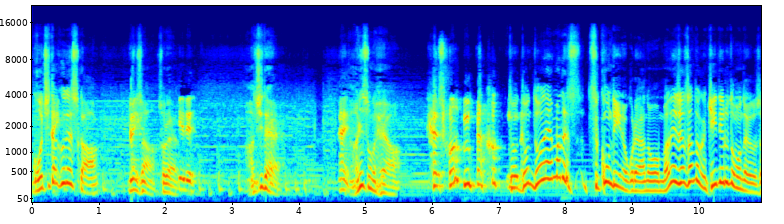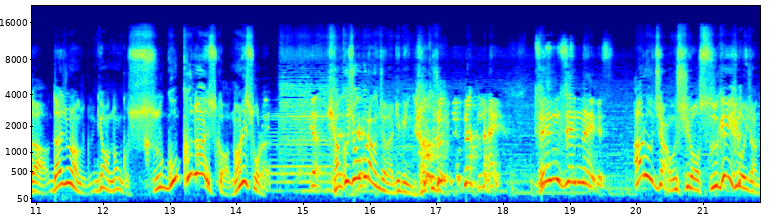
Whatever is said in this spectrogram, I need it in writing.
ご自宅ですか、はい、レイさんそれ。マジで？はい。何その部屋？そんなことどどどの辺まで突っ込んでいいの？これあのマネージャーさんとか聞いてると思うんだけどさ大丈夫なのいやなんかすごくないですか？何それ？いや100畳ぐらいあるんじゃない？リビング。100畳なない。全然ないです。あるじゃん後ろ。すげえ広いじゃん。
